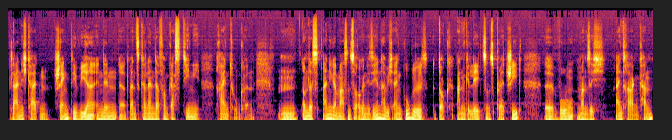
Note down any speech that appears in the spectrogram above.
Kleinigkeiten schenkt, die wir in den Adventskalender vom Gastini reintun können. Mm, um das einigermaßen zu organisieren, habe ich einen Google Doc angelegt, so ein Spreadsheet, äh, wo man sich eintragen kann.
